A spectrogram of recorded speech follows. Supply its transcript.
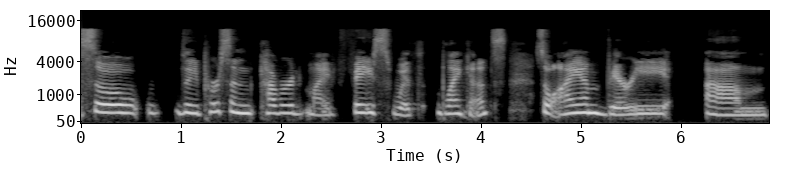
so the person covered my face with blankets. So I am very, um,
